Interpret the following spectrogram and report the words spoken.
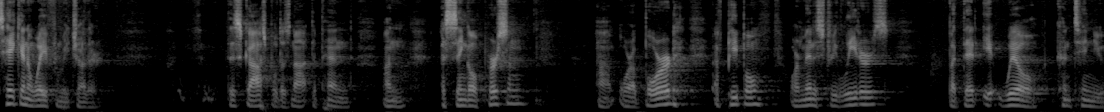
taken away from each other, this gospel does not depend on a single person um, or a board of people or ministry leaders, but that it will continue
